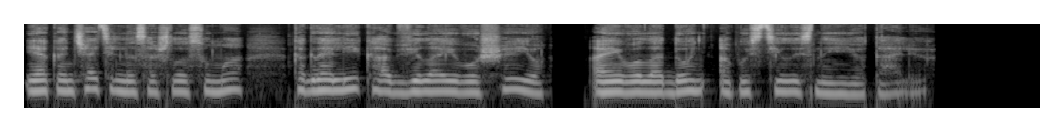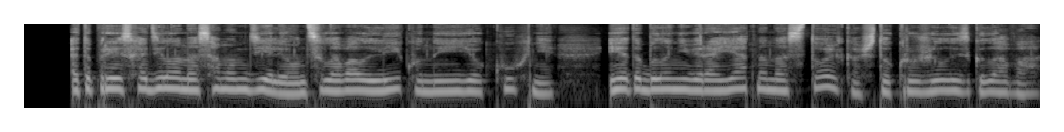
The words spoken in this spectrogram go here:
и окончательно сошло с ума, когда Лика обвела его шею, а его ладонь опустилась на ее талию. Это происходило на самом деле, он целовал Лику на ее кухне, и это было невероятно настолько, что кружилась голова.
